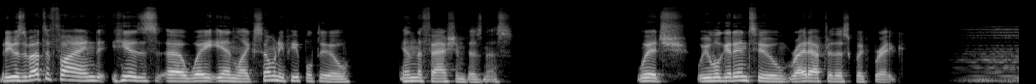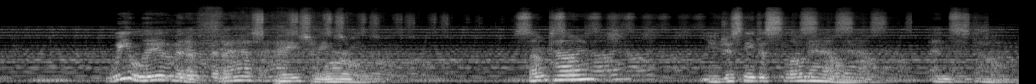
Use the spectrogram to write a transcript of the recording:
but he was about to find his uh, way in, like so many people do, in the fashion business, which we will get into right after this quick break. We live in a fast paced world. Sometimes you just need to slow down and stop.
